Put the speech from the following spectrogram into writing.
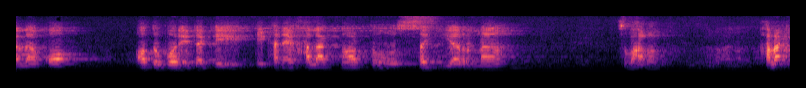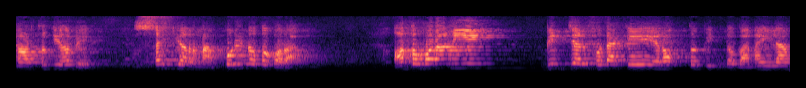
আলাকা। অতপর এটাকে এখানে খালাক অর্থ সৈয়ার না। খালাক অর্থ কি হবে? সৈয়ার না, পরিণত করা। অতপর আমি বীর্যের ফোটাকে রক্তপিণ্ড বানাইলাম।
